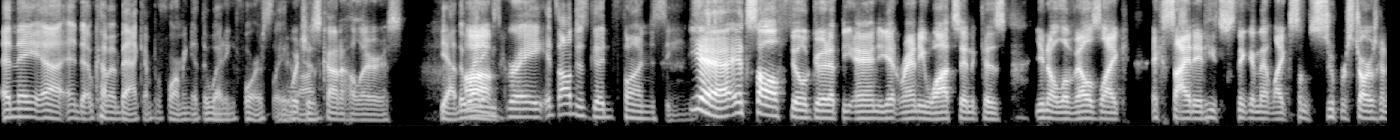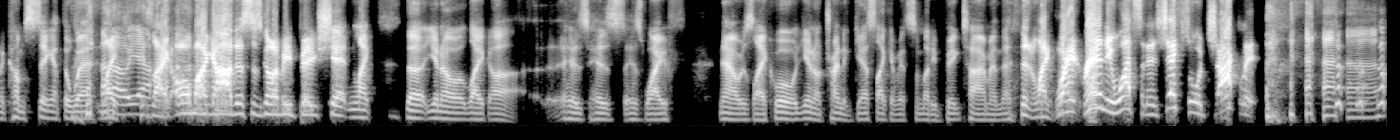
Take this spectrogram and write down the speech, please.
And they uh, end up coming back and performing at the wedding for us later. which on. is kind of hilarious yeah, the um, wedding's great. It's all just good fun scenes. Yeah, it's all feel good at the end. You get Randy Watson because you know Lavelle's like excited. He's thinking that like some superstar is gonna come sing at the wedding. Like Oh, yeah. he's like, oh my god, this is gonna be big shit. And like the you know like uh his his his wife now is like, well, you know, trying to guess like if it's somebody big time, and then they're like, wait, Randy Watson and sexual chocolate.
